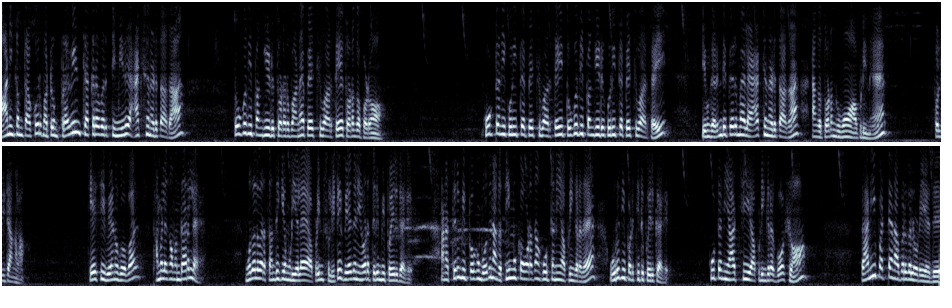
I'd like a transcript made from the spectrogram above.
மாணிக்கம் தாக்கூர் மற்றும் பிரவீன் சக்கரவர்த்தி மீது ஆக்ஷன் எடுத்தால் தான் தொகுதி பங்கீடு தொடர்பான பேச்சுவார்த்தையை தொடங்கப்படும். கூட்டணி குறித்த பேச்சுவார்த்தை தொகுதி பங்கீடு குறித்த பேச்சுவார்த்தை இவங்க ரெண்டு பேர் மேலே ஆக்ஷன் எடுத்தால் தான் நாங்கள் தொடங்குவோம் அப்படின்னு சொல்லிட்டாங்களாம். கேசி வேணுகோபால் தமிழகம் வந்தார்ல? முதல்வரை சந்திக்க முடியலை அப்படின்னு சொல்லிட்டு வேதனையோடு திரும்பி போயிருக்காரு. ஆனால் திரும்பி போகும்போது நாங்கள் திமுகவோட தான் கூட்டணி அப்படிங்கிறத உறுதிப்படுத்திட்டு போயிருக்காரு. கூட்டணி ஆட்சி அப்படிங்கிற கோஷம் தனிப்பட்ட நபர்களுடையது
